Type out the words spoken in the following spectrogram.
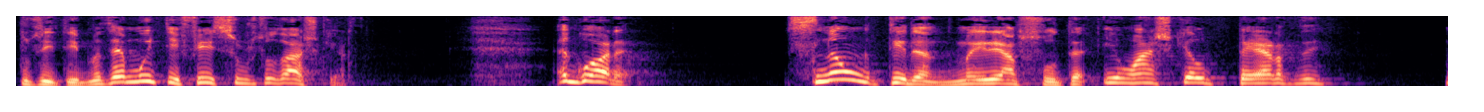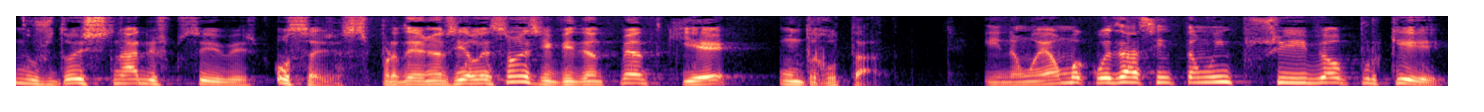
positivo, mas é muito difícil, sobretudo à esquerda. Agora, se não tirando de maioria absoluta, eu acho que ele perde nos dois cenários possíveis. Ou seja, se perderem as eleições, evidentemente que é um derrotado. E não é uma coisa assim tão impossível, porquê?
